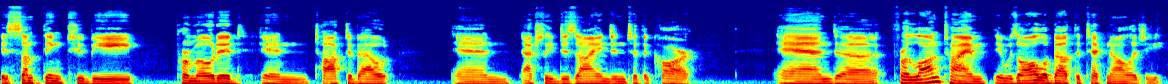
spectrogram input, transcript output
is something to be promoted and talked about and actually designed into the car. And uh, for a long time, it was all about the technology,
